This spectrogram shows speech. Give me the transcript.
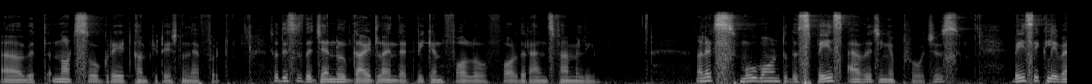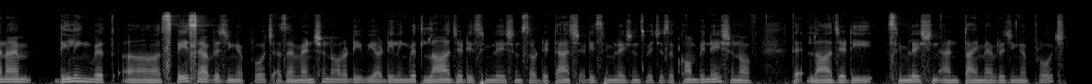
uh, with not so great computational effort. So this is the general guideline that we can follow for the RANS family. Now let's move on to the space averaging approaches. Basically when I'm dealing with uh, space averaging approach. As I mentioned already we are dealing with large eddy simulations or detached eddy simulations which is a combination of the large eddy simulation and time averaging approach.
